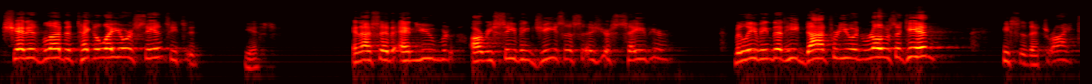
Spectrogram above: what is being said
shed His blood to take away your sins? He said, Yes. And I said, And you are receiving Jesus as your Savior? Believing that He died for you and rose again? He said, That's right.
